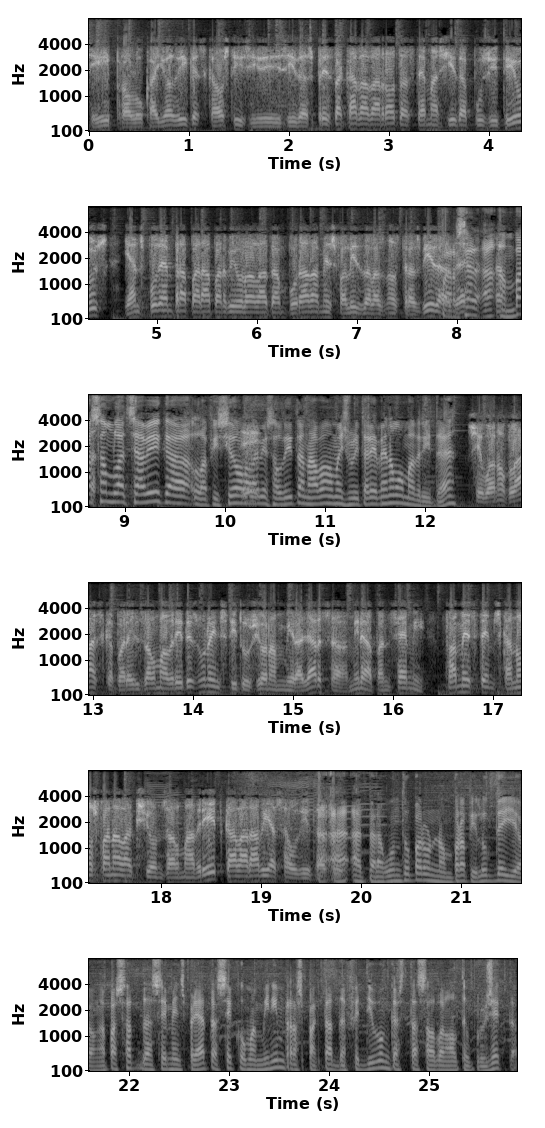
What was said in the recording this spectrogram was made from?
sí, però el que jo dic és que, hosti, si, si després de cada derrota estem així de positius, ja ens podem preparar per viure la temporada més feliç de les nostres vides, Per eh? cert, a- em va semblar, Xavi, que l'afició de Sí. l'Aràbia Saudita anava majoritàriament amb el Madrid, eh? Sí, bueno, clar, és que per ells el Madrid és una institució en emmirallar-se. Mira, pensem-hi, fa més temps que no es fan eleccions al Madrid que a l'Aràbia Saudita. tu. A, et pregunto per un nom propi. Luke de Jong ha passat de ser menyspreat a ser com a mínim respectat. De fet, diuen que està salvant el teu projecte.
